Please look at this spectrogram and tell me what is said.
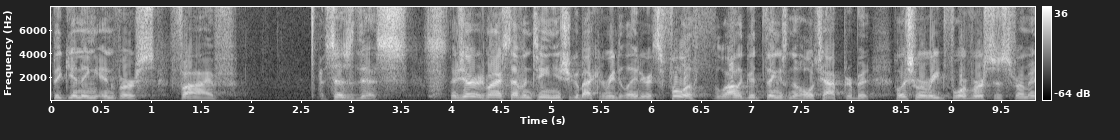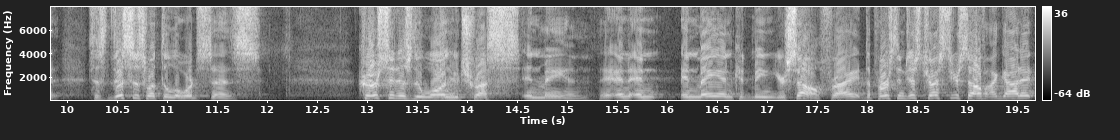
beginning in verse 5. It says this. Now, Jeremiah 17, you should go back and read it later. It's full of a lot of good things in the whole chapter, but I just want to read four verses from it. It says, This is what the Lord says Cursed is the one who trusts in man. And, and in man could mean yourself, right? The person just trusts yourself. I got it.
